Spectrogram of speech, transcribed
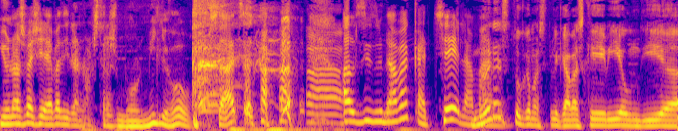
I una es va girar i va dir, la nostra és molt millor, saps? Els hi donava caché, No l'amant. eres tu que m'explicaves que hi havia un dia,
